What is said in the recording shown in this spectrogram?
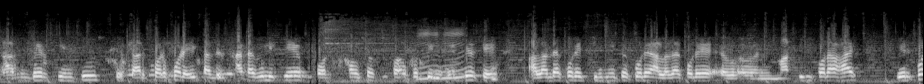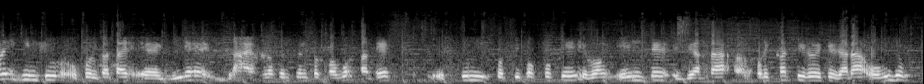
তাদের কিন্তু তারপর পরেই তাদের খাতাগুলিকে সংসদ সভাপতির নির্দেশে আলাদা করে চিহ্নিত করে আলাদা করে মার্কিং করা হয়। এরপরেই কিন্তু কলকাতায় গিয়ে যা এখনও পর্যন্ত খবর তাতে স্কুল কর্তৃপক্ষকে এবং এই যে যারা পরীক্ষার্থী রয়েছে যারা অভিযুক্ত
